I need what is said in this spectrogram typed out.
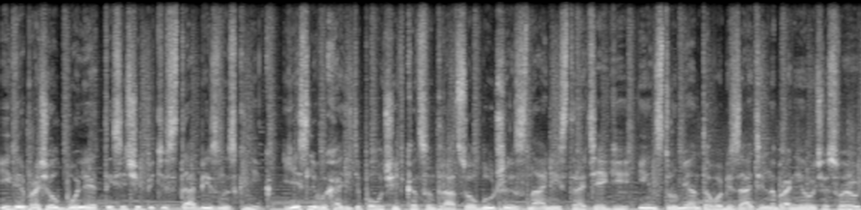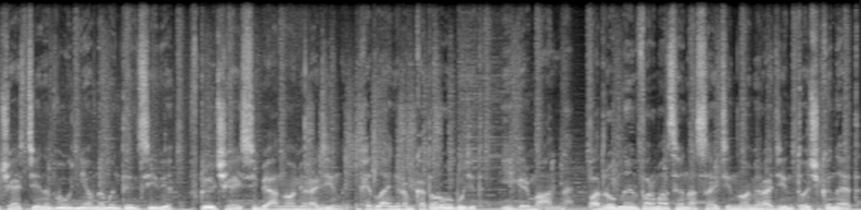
Игорь прочел более 1500 бизнес-книг. Если вы хотите получить концентрацию лучших знаний, стратегий и инструментов, обязательно бронируйте свое участие на двухдневном интенсиве «Включай себя номер один», хедлайнером которого будет Игорь Ман. Подробная информация на сайте номер один .net.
